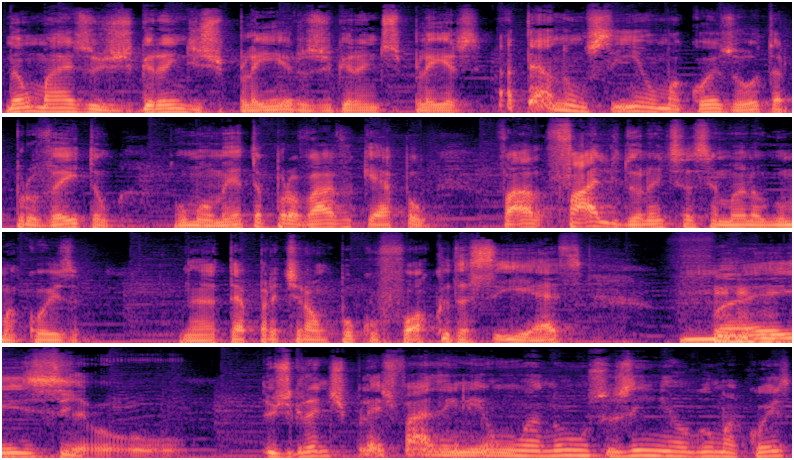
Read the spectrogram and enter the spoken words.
não mais os grandes players, os grandes players até anunciam uma coisa ou outra, aproveitam o momento. É provável que a Apple fa- fale durante essa semana alguma coisa, né? até para tirar um pouco o foco da CES. Mas o- os grandes players fazem ali um anúnciozinho, alguma coisa.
